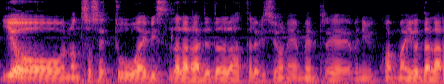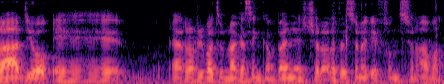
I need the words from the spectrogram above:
Io non so se tu hai visto dalla radio o dalla televisione mentre venivi qua, ma io dalla radio e ero arrivato in una casa in campagna e c'era la televisione che funzionava.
